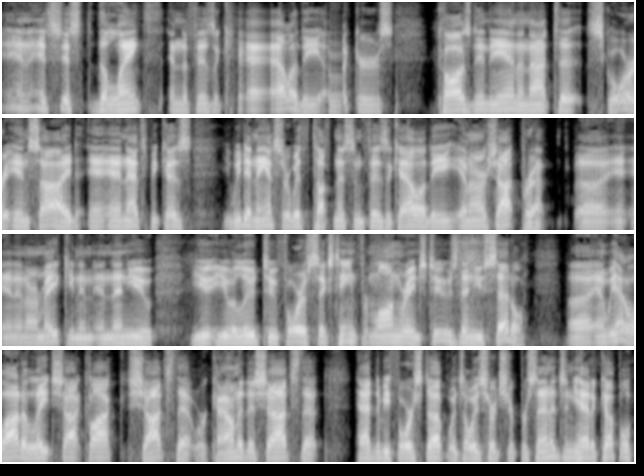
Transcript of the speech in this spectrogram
and it's just the length and the physicality of Rutgers caused Indiana not to score inside, and that's because we didn't answer with toughness and physicality in our shot prep uh, and in our making, and, and then you you you allude to four of sixteen from long range twos, then you settle. Uh, and we had a lot of late shot clock shots that were counted as shots that had to be forced up, which always hurts your percentage. And you had a couple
